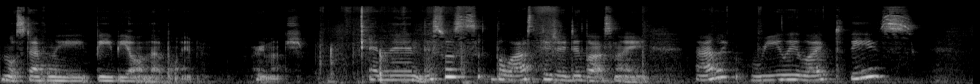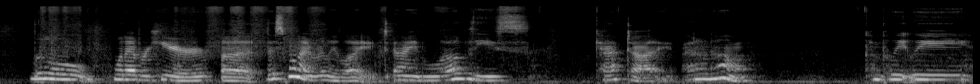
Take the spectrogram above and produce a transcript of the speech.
most definitely be beyond that point, pretty much. And then this was the last page I did last night. And I like really liked these little whatever here, but this one I really liked. And I love these cacti. I don't know. Completely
